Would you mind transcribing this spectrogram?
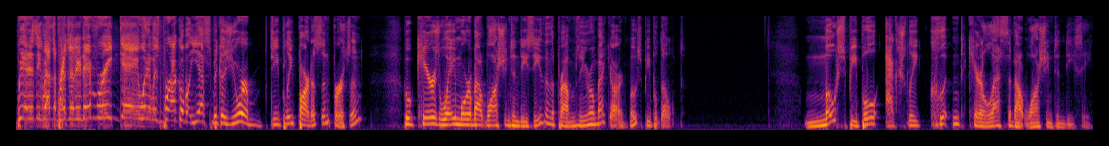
we had to think about the president every day when it was Barack Obama. Yes, because you're a deeply partisan person who cares way more about Washington, D.C. than the problems in your own backyard. Most people don't. Most people actually couldn't care less about Washington, D.C.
